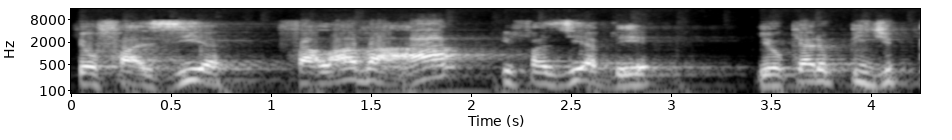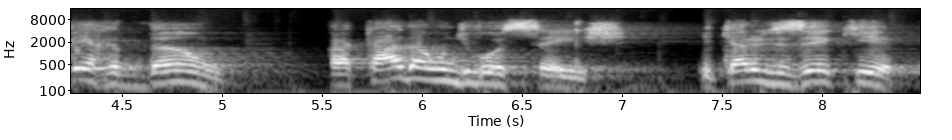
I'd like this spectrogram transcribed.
que eu fazia, falava A e fazia B. E eu quero pedir perdão para cada um de vocês. E quero dizer que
